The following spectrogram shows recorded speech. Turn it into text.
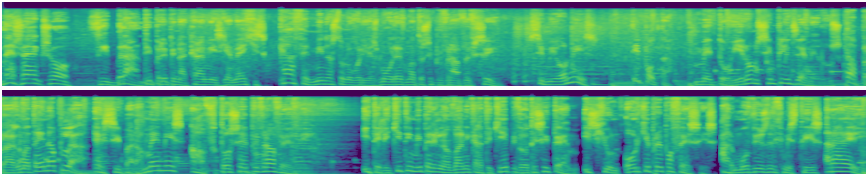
Μέσα έξω, Fibran. Τι πρέπει να κάνεις για να έχεις κάθε μήνα στο λογαριασμό ρεύματος επιβράβευση; Σημειώνεις; Τίποτα. Με το Iron Simply Generous τα πράγματα είναι απλά. Εσύ παραμένεις, αυτό σε επιβραβεύει. Η τελική τιμή περιλαμβάνει κρατική επιδότηση TEM. Ισχύουν όροι και προποθέσει. Αρμόδιος ρυθμιστής RAE.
